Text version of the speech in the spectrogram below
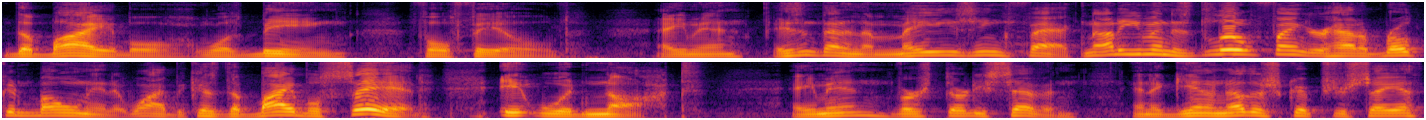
the Bible, was being fulfilled. Amen. Isn't that an amazing fact? Not even his little finger had a broken bone in it. Why? Because the Bible said it would not. Amen. Verse 37. And again, another scripture saith,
